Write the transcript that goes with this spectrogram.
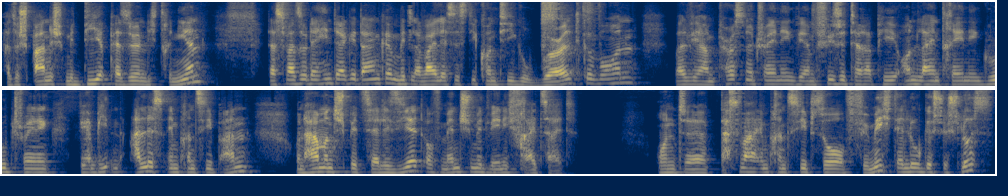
also Spanisch mit dir persönlich trainieren. Das war so der Hintergedanke. Mittlerweile ist es die Contigo World geworden, weil wir haben Personal Training, wir haben Physiotherapie, Online-Training, Group Training. Wir bieten alles im Prinzip an und haben uns spezialisiert auf Menschen mit wenig Freizeit. Und äh, das war im Prinzip so für mich der logische Schluss,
